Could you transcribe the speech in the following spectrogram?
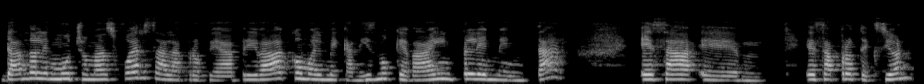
dándole mucho más fuerza a la propiedad privada como el mecanismo que va a implementar esa, em, esa protección,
